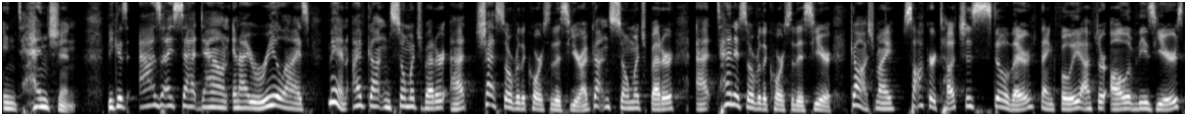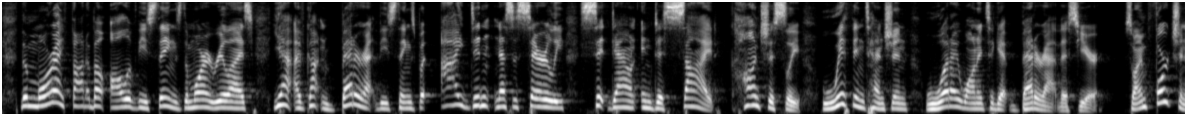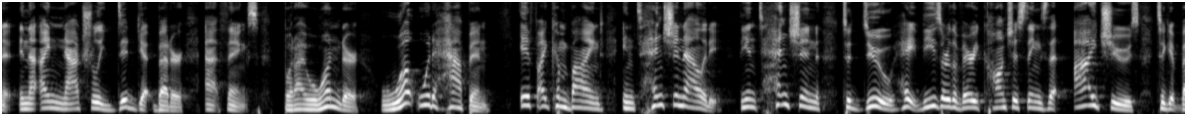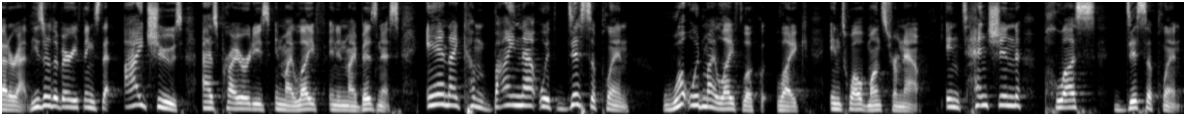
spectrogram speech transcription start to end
intention. Because as I sat down and I realized, man, I've gotten so much better at chess over the course of this year. I've gotten so much better at tennis over the course of this year. Gosh, my soccer touch is still there, thankfully, after all of these years. The more I thought about all of these things, the more I realized, yeah, I've gotten better at these things, but I didn't necessarily sit down and decide consciously with intention what I wanted to get better at this year. So I'm fortunate in that I naturally did get better at things. But I wonder what would happen if I combined intentionality, the intention to do, hey, these are the very conscious things that I choose to get better at. These are the very things that I choose as priorities in my life and in my business. And I combine that with discipline. What would my life look like in 12 months from now? Intention plus discipline.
